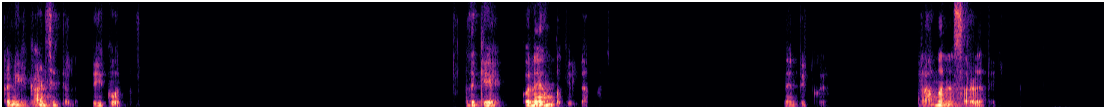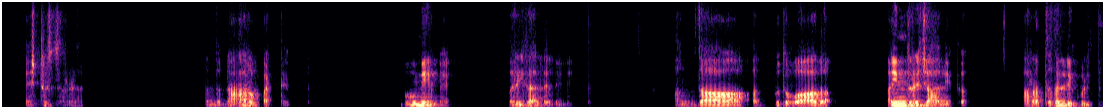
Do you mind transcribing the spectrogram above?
ಕಣ್ಣಿಗೆ ಕಾಣಿಸಿದ್ದಲ್ಲ ಬೇಕು ಅನ್ನೋದು. ಅದಕ್ಕೆ ಕೊನೆ ಅಂಬುದಿಲ್ಲ. ನೆನ್ಪಿಟ್ಕೊಳ್ಳಿ. ರಾಮನ ಸರಳತೆ. ಎಷ್ಟು ಸರಳ. ಒಂದು ನಾರು ಬಟ್ಟೆ ಉಂಟು. ಭೂಮಿಯ ಮೇಲೆ ಬರಿಗಾಲದಲ್ಲಿ ಅಂತ ಅದ್ಭುತವಾದ ಐಂದ್ರಜಾಲಿಕ ಆ ರಥದಲ್ಲಿ ಕುಳಿತು.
